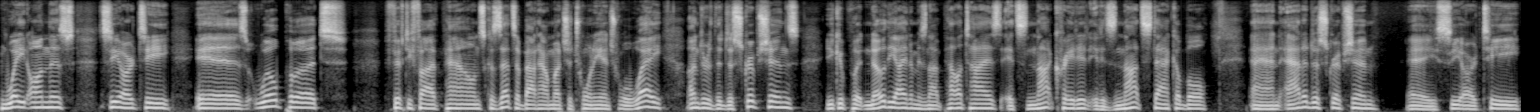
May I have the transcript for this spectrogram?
weight on this CRT is we'll put 55 pounds because that's about how much a 20 inch will weigh. Under the descriptions, you could put no, the item is not palletized, it's not crated, it is not stackable, and add a description a CRT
